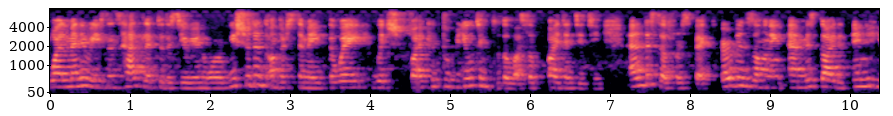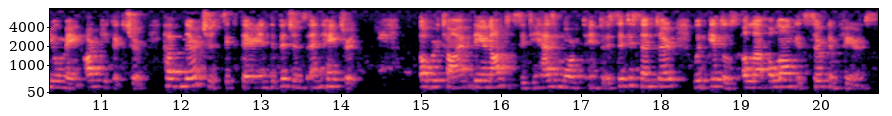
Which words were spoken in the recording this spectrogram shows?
While many reasons had led to the Syrian war, we shouldn't underestimate the way which, by contributing to the loss of identity and the self-respect, urban zoning and misguided, inhumane architecture have nurtured sectarian divisions and hatred. Over time, the United City has morphed into a city center with ghettos al along its circumference.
